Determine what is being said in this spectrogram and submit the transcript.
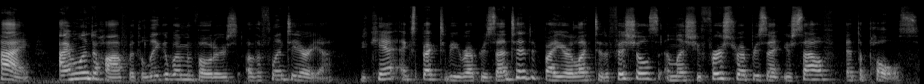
Hi, I'm Linda Hoff with the League of Women Voters of the Flint area. You can't expect to be represented by your elected officials unless you first represent yourself at the polls.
